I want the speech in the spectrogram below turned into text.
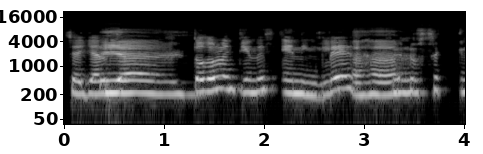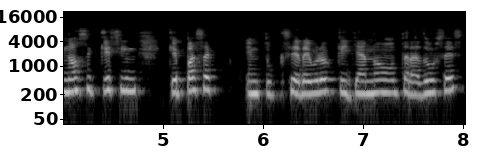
O sea, ya, todo lo entiendes en inglés. Ajá. No sé, no sé qué sin, qué pasa en tu cerebro que ya no traduces,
